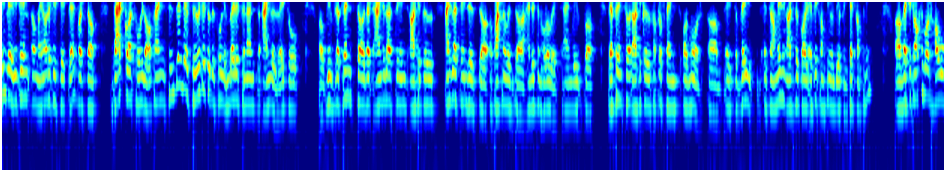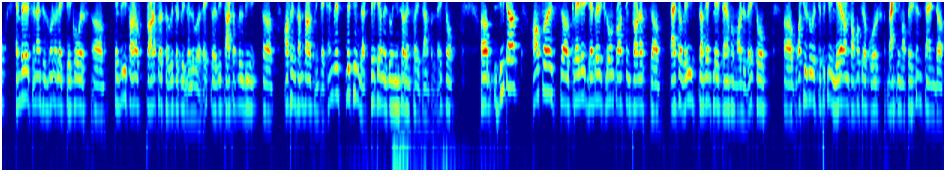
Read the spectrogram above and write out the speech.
think they retained a minority stake there, but that got sold off. And since then, they've pivoted to this whole embedded finance angle, right? So we've referenced that Angela Strange article. Angela Strange is a partner with Andreessen Horowitz, and we've referenced her article a couple of times or more. Um, it's a very, it's an amazing article called Every Company Will Be a FinTech Company, where she talks about how embedded finance is going to like take over uh, every sort of product or service that we deliver, right? So every startup will be uh, offering some sort of fintech, and we're, we're seeing that. Paytm is doing insurance, for example, right? So uh, Zeta offers uh, credit, debit, loan processing products uh, as a very plug-and-play kind of a model, right? So uh, what you do is typically layer on top of your core banking operations and uh,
